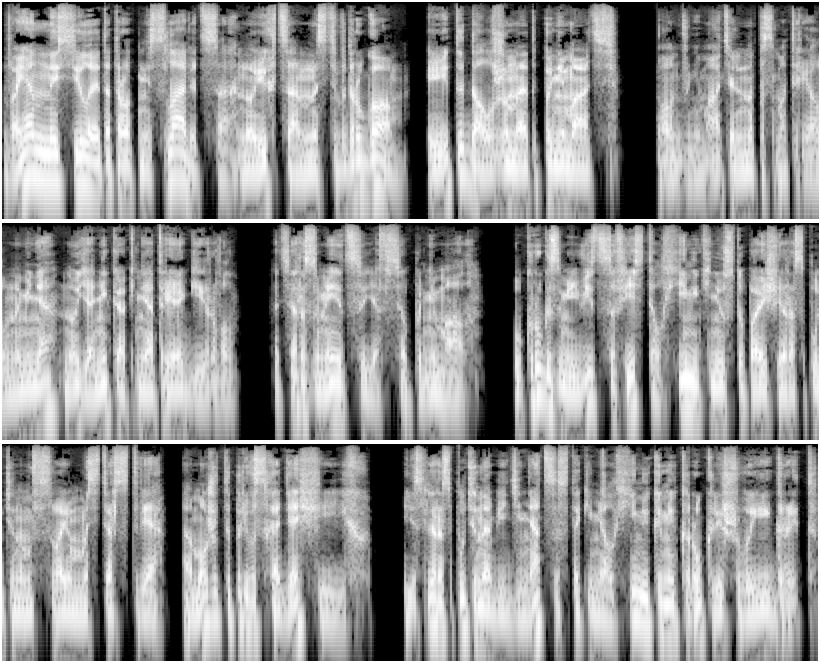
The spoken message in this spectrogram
Военной силой этот род не славится, но их ценность в другом. И ты должен это понимать». Он внимательно посмотрел на меня, но я никак не отреагировал. Хотя, разумеется, я все понимал. У круга змеевицев есть алхимики, не уступающие Распутинам в своем мастерстве, а может и превосходящие их. Если Распутины объединятся с такими алхимиками, круг лишь выиграет.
